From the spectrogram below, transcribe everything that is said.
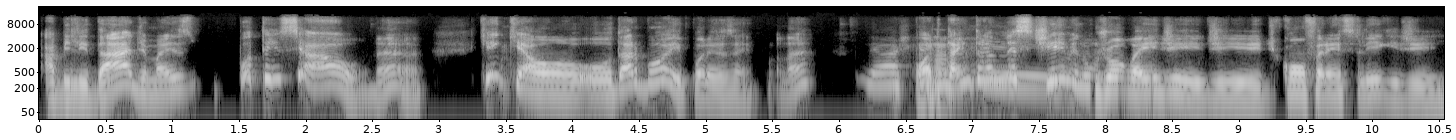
habilidade, mas potencial, né? Quem que é o, o Darboy, por exemplo, né? Eu acho que Pode estar gente- entrando nesse time num jogo aí de, de, de Conference League, de,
